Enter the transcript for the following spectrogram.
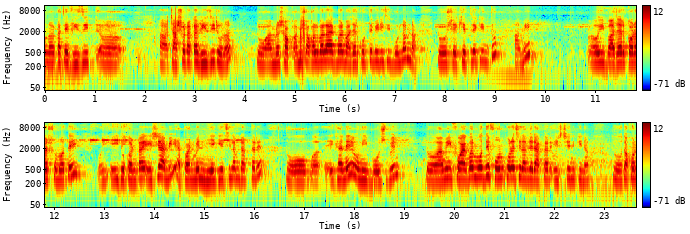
ওনার কাছে ভিজিট চারশো টাকা ভিজিট ওনার। তো আমরা সক, আমি সকালবেলা একবার বাজার করতে বেরিয়েছি, বললাম না, তো সেক্ষেত্রে কিন্তু আমি ওই বাজার করার সময়তেই ওই, এই দোকানটায় এসে আমি অ্যাপয়েন্টমেন্ট নিয়ে গিয়েছিলাম ডাক্তারের। তো, এখানে উনি বসবেন। তো আমি একবার মধ্যে ফোন করেছিলাম যে ডাক্তার এসছেন কি না তো তখন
